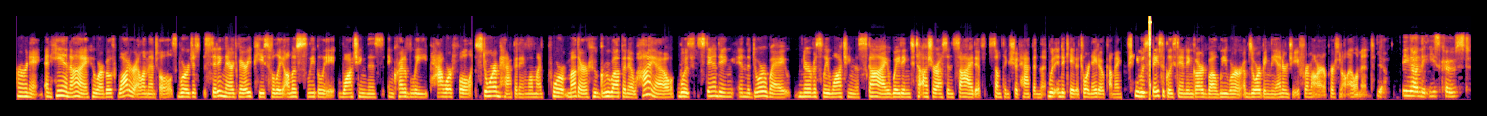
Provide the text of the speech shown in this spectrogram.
churning. And he and I, who are both water elementals, were just sitting there very peacefully, almost sleepily, watching this incredibly powerful storm happening while my poor mother, who grew up in Ohio, was standing in the doorway, nervously watching the sky, waiting to usher us inside if something should happen that would indicate a tornado coming. She was basically standing guard while we were absorbing the energy from our personal element. Yeah being on the East Coast,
